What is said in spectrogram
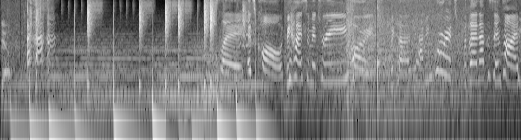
Yo. It's like it's called behind cemetery porridge because we're having porridge, but then at the same time,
